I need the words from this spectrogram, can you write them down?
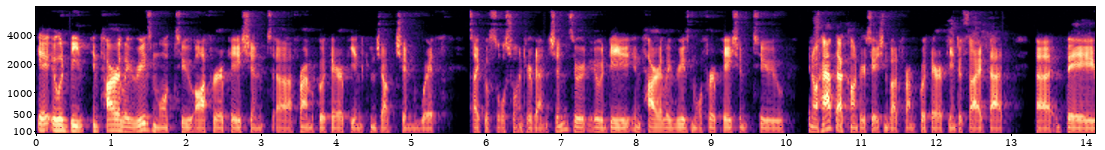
it, it, would be entirely reasonable to offer a patient uh, pharmacotherapy in conjunction with psychosocial interventions, or it would be entirely reasonable for a patient to, you know, have that conversation about pharmacotherapy and decide that uh, they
